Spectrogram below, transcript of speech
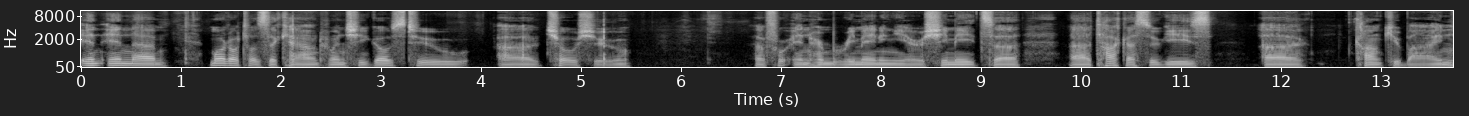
in in um, Morota's account, when she goes to uh, Choshu uh, for in her remaining years, she meets uh, uh, Takasugi's uh, concubine,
